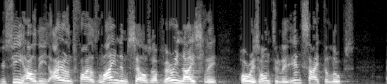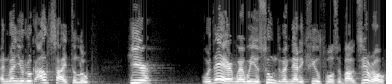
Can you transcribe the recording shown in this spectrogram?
You see how these iron files line themselves up very nicely, horizontally, inside the loops, and when you look outside the loop, here or there, where we assumed the magnetic field was about zero,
